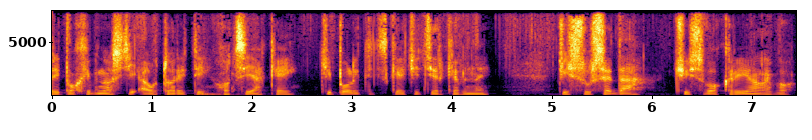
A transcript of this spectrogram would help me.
pri pochybnosti autority hociakej, či politickej, či cirkevnej, či suseda, či svokry, alebo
